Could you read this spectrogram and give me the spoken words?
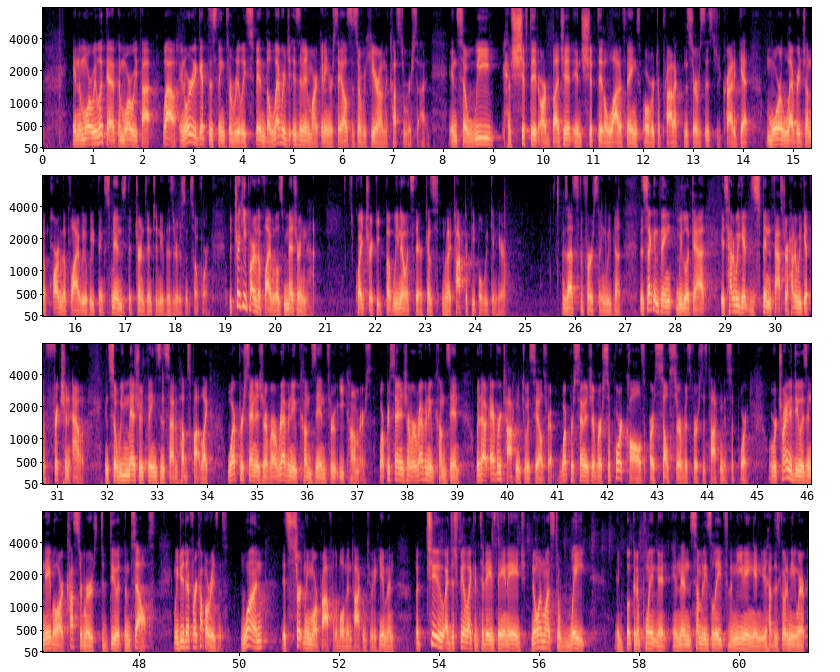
And the more we looked at it, the more we thought, wow, in order to get this thing to really spin, the leverage isn't in marketing or sales, it's over here on the customer side. And so we have shifted our budget and shifted a lot of things over to product and services to try to get more leverage on the part of the flywheel we think spins that turns into new visitors and so forth. The tricky part of the flywheel is measuring that. Quite tricky, but we know it's there because when I talk to people, we can hear it. So that's the first thing we've done. The second thing we look at is how do we get the spin faster? How do we get the friction out? And so we measure things inside of HubSpot like what percentage of our revenue comes in through e-commerce? What percentage of our revenue comes in without ever talking to a sales rep? What percentage of our support calls are self-service versus talking to support? What we're trying to do is enable our customers to do it themselves. We do that for a couple of reasons. One, it's certainly more profitable than talking to a human. But two, I just feel like in today's day and age, no one wants to wait and book an appointment, and then somebody's late for the meeting, and you have this go to meeting, whatever.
